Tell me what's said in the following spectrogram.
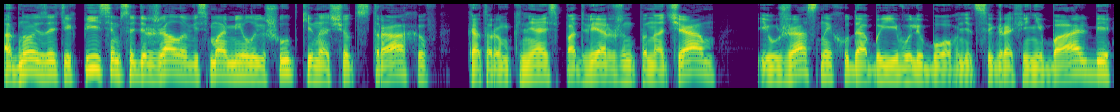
Одно из этих писем содержало весьма милые шутки насчет страхов, которым князь подвержен по ночам, и ужасной худобы его любовницы, графини Бальби,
